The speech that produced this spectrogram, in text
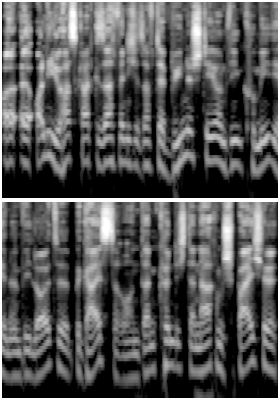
Äh, Olli, du hast gerade gesagt, wenn ich jetzt auf der Bühne stehe und wie ein Comedian irgendwie Leute begeistere und dann könnte ich danach im Speichel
